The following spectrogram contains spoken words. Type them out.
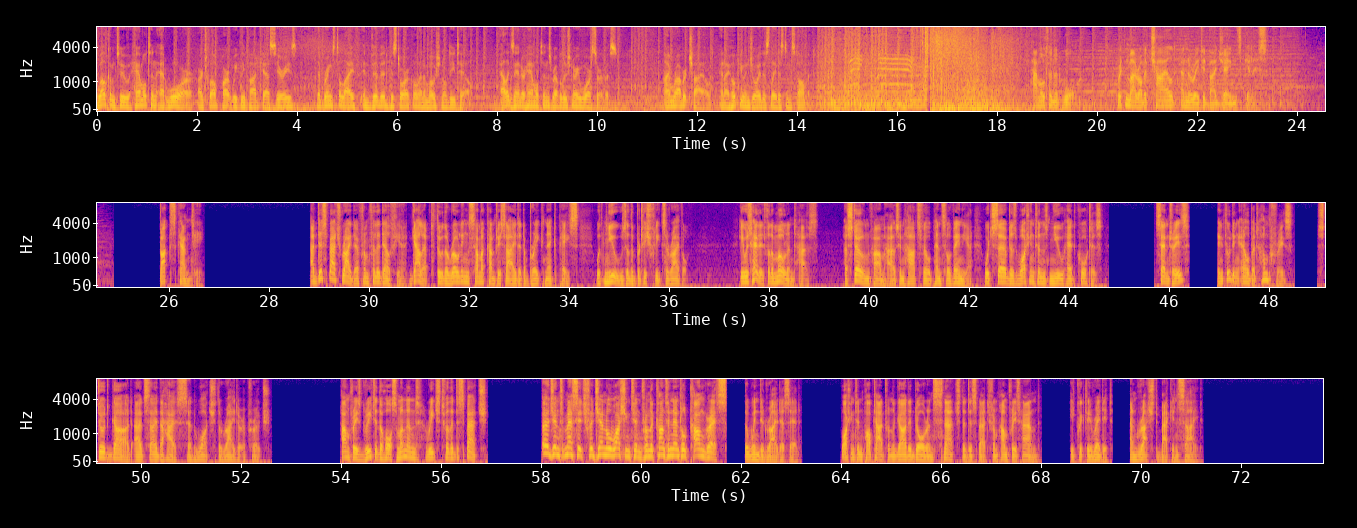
Welcome to Hamilton at War, our 12 part weekly podcast series that brings to life in vivid historical and emotional detail Alexander Hamilton's Revolutionary War Service. I'm Robert Child, and I hope you enjoy this latest installment. Hamilton at War, written by Robert Child and narrated by James Gillis. Bucks County. A dispatch rider from Philadelphia galloped through the rolling summer countryside at a breakneck pace with news of the British fleet's arrival. He was headed for the Moland House, a stone farmhouse in Hartsville, Pennsylvania, which served as Washington's new headquarters. Sentries, including Albert Humphreys, stood guard outside the house and watched the rider approach. Humphreys greeted the horseman and reached for the dispatch. Urgent message for General Washington from the Continental Congress, the winded rider said. Washington popped out from the guarded door and snatched the dispatch from Humphrey's hand. He quickly read it and rushed back inside.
